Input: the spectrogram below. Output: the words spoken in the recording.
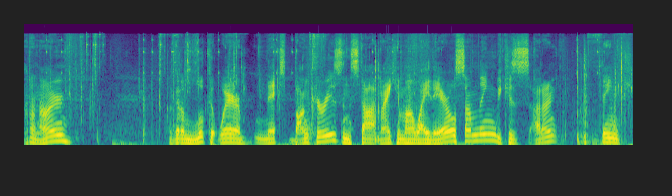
I don't know. I've got to look at where next bunker is and start making my way there or something, because I don't think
